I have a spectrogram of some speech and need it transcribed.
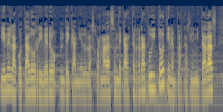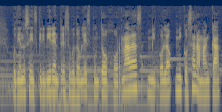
y en el acotado Ribero de Cañedo. Las jornadas son de carácter gratuito, tienen plazas limitadas, pudiéndose inscribir en www.jornadasmicosalamanca.es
